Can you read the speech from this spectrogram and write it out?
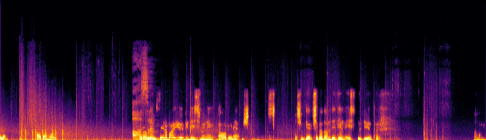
Oğlum. Adam o. Kral hem Awesome. seni bayıyor bir de ismini abone yapmış. Şimdi gerçek adam dediğin estüdyo yapar. Tamam.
